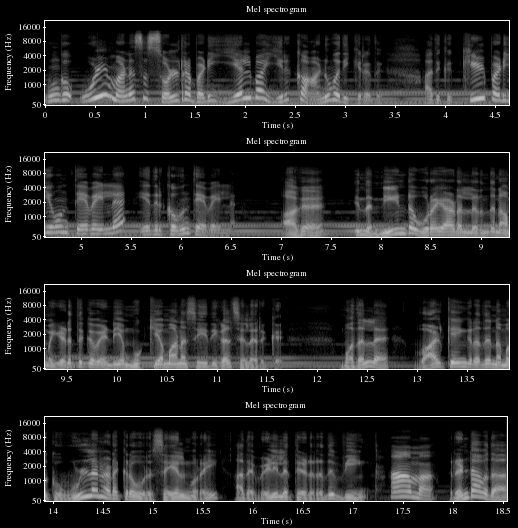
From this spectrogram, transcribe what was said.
உங்க உள் மனசு சொல்றபடி இயல்பா இருக்க அனுமதிக்கிறது. அதுக்கு கீழ்ப்படியவும் தேவையில்லை எதிர்க்கவும் தேவையில்லை. ஆக இந்த நீண்ட உரையாடல்ல இருந்து நாம எடுத்துக்க வேண்டிய முக்கியமான செய்திகள் சில இருக்கு. முதல்ல வாழ்க்கைங்கிறது நமக்கு உள்ள நடக்கிற ஒரு செயல்முறை அதை வெளியில தேடுறது வீண். ஆமா. ரெண்டாவதா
